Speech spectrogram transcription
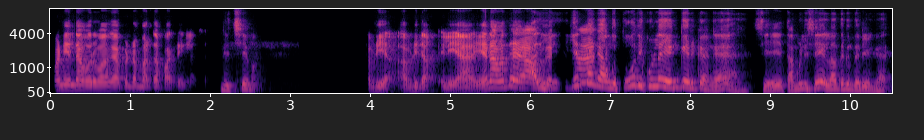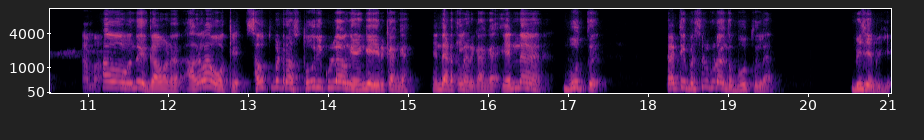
பாண்டியன் தான் வருவாங்க அப்படின்ற மாதிரி தான் பாக்குறீங்களா சார்? நிச்சயமா. அப்படியா? அப்படிதான். இல்லையா? ஏன்னா வந்து என்னங்க அவங்க தொகுதிக்குள்ள எங்க இருக்காங்க? சரி தமிழிசே எல்லாத்துக்கும் தெரியுங்க. ஆமா. அவங்க வந்து கவர்னர் அதெல்லாம் ஓகே சவுத் மெட்ராஸ் தொகுதிக்குள்ள அவங்க எங்க இருக்காங்க? எந்த இடத்துல இருக்காங்க? என்ன பூத்து தேர்ட்டி பர்சன்ட் கூட அங்க பூத் இல்ல. பிஜேபிக்கு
